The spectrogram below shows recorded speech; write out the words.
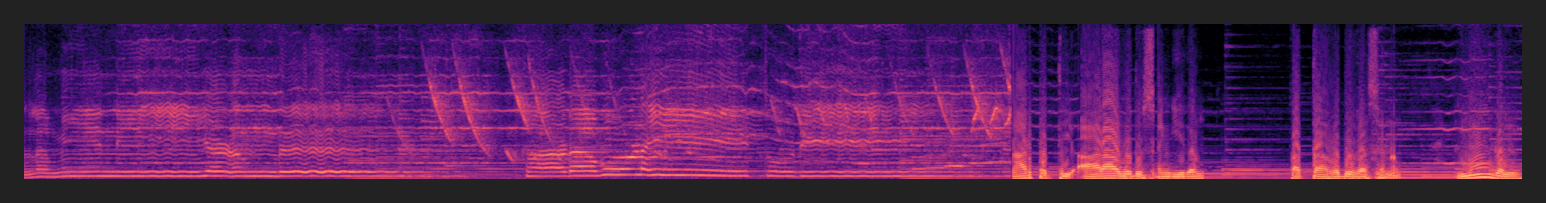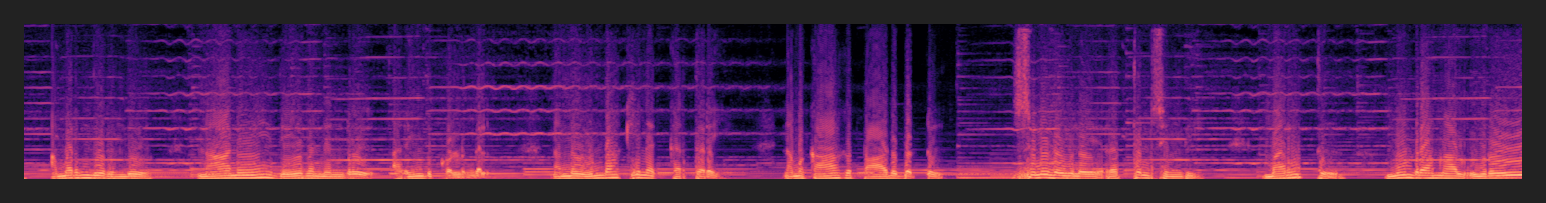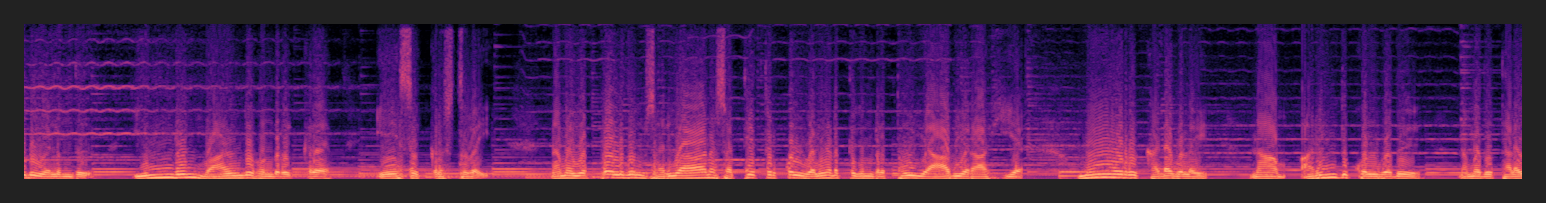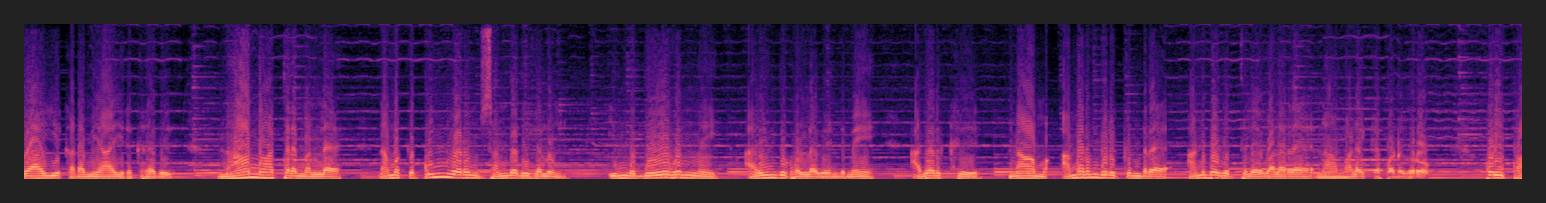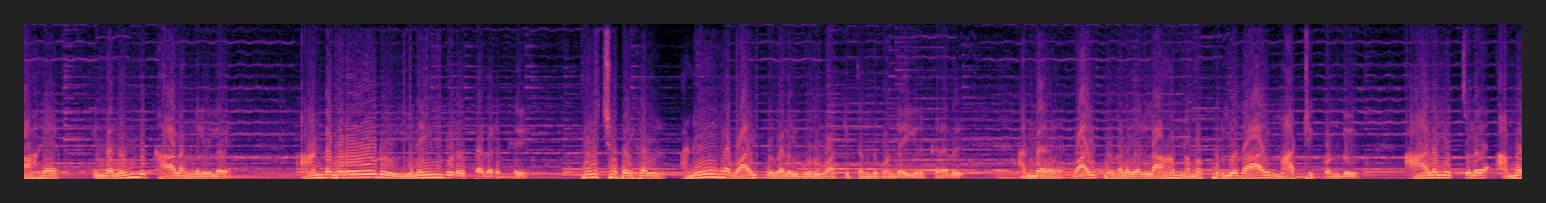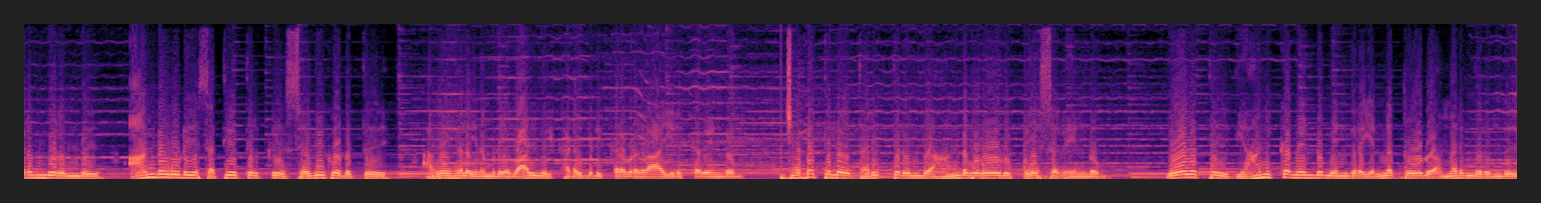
காலமே நீ எழுந்து கடவுளை துதி. நாற்பத்தி ஆறாவது சங்கீதம் பத்தாவது வசனம். நீங்கள் அமர்ந்திருந்து நானே தேவன் என்று அறிந்து கொள்ளுங்கள். நம்மை உண்டாக்கின கர்த்தரை நமக்காக பாடுபட்டு சிலுவையிலே ரத்தம் சிந்தி மறுத்து மூன்றாம் நாள் உயிரோடு எழுந்து இன்றும் வாழ்ந்து கொண்டிருக்கிற இயேசு கிறிஸ்துவை நம்ம எப்பொழுதும் சரியான சத்தியத்திற்குள் வழிநடத்துகின்ற தூய ஆவியராகிய மூன்று கடவுளை நாம் அறிந்து கொள்வது நமது தலையாய கடமையாயிருக்கிறது. நாம் மாத்திரமல்ல நமக்கு பின்வரும் சந்ததிகளும் இந்த தேவனை அறிந்து கொள்ள வேண்டுமே. அதற்கு நாம் அமர்ந்திருக்கின்ற அனுபவத்திலே வளர நாம் அழைக்கப்படுகிறோம். குறிப்பாக இந்த லொந்து காலங்களிலே ஆண்டவரோடு இணைந்திருப்பதற்கு திருச்சபைகள் அநேக வாய்ப்புகளை உருவாக்கி தந்து கொண்டே இருக்கிறது. அந்த வாய்ப்புகளை எல்லாம் நமக்குரியதாய் மாற்றிக்கொண்டு ஆலயத்திலே அமர்ந்திருந்து ஆண்டவருடைய சத்தியத்திற்கு செவி கொடுத்து அவைகளை நம்முடைய வாழ்வில் கடைபிடிக்கிறவர்களாய் இருக்க வேண்டும். ஜெபத்திலே தரித்திருந்து ஆண்டவரோடு பேச வேண்டும். வேதத்தை தியானிக்க வேண்டும் என்கிற எண்ணத்தோடு அமர்ந்திருந்து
